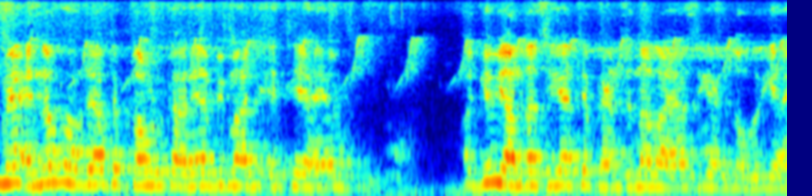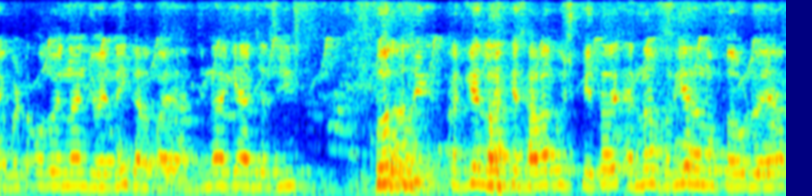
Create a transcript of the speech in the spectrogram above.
ਮੈਂ ਇੰਨਾ ਕੁ ਆਪਦੇ ਆਪ ਤੇ ਪ੍ਰਾਊਡ ਕਰ ਰਿਹਾ ਵੀ ਮੈਂ ਅੱਜ ਇੱਥੇ ਆਇਆ। ਅੱਗੇ ਵੀ ਆਂਦਾ ਸੀਗਾ, ਇੱਥੇ ਫਰੈਂਡਸ ਨਾਲ ਆਇਆ ਸੀਗਾ, ਇੱਕ ਦੋ ਵਾਰੀ ਆਇਆ ਬਟ ਉਦੋਂ ਇੰਨਾ ਇੰਜੋਏ ਨਹੀਂ ਕਰ ਪਾਇਆ। ਜਿੰਨਾ ਕਿ ਅੱਜ ਅਸੀਂ ਖੁਦ ਅਸੀਂ ਅੱਗੇ ਲਾ ਕੇ ਸਾਰਾ ਕੁਝ ਕੀਤਾ, ਇੰਨਾ ਵਧੀਆ ਸਾਨੂੰ ਪ੍ਰਾਊਡ ਹੋਇਆ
